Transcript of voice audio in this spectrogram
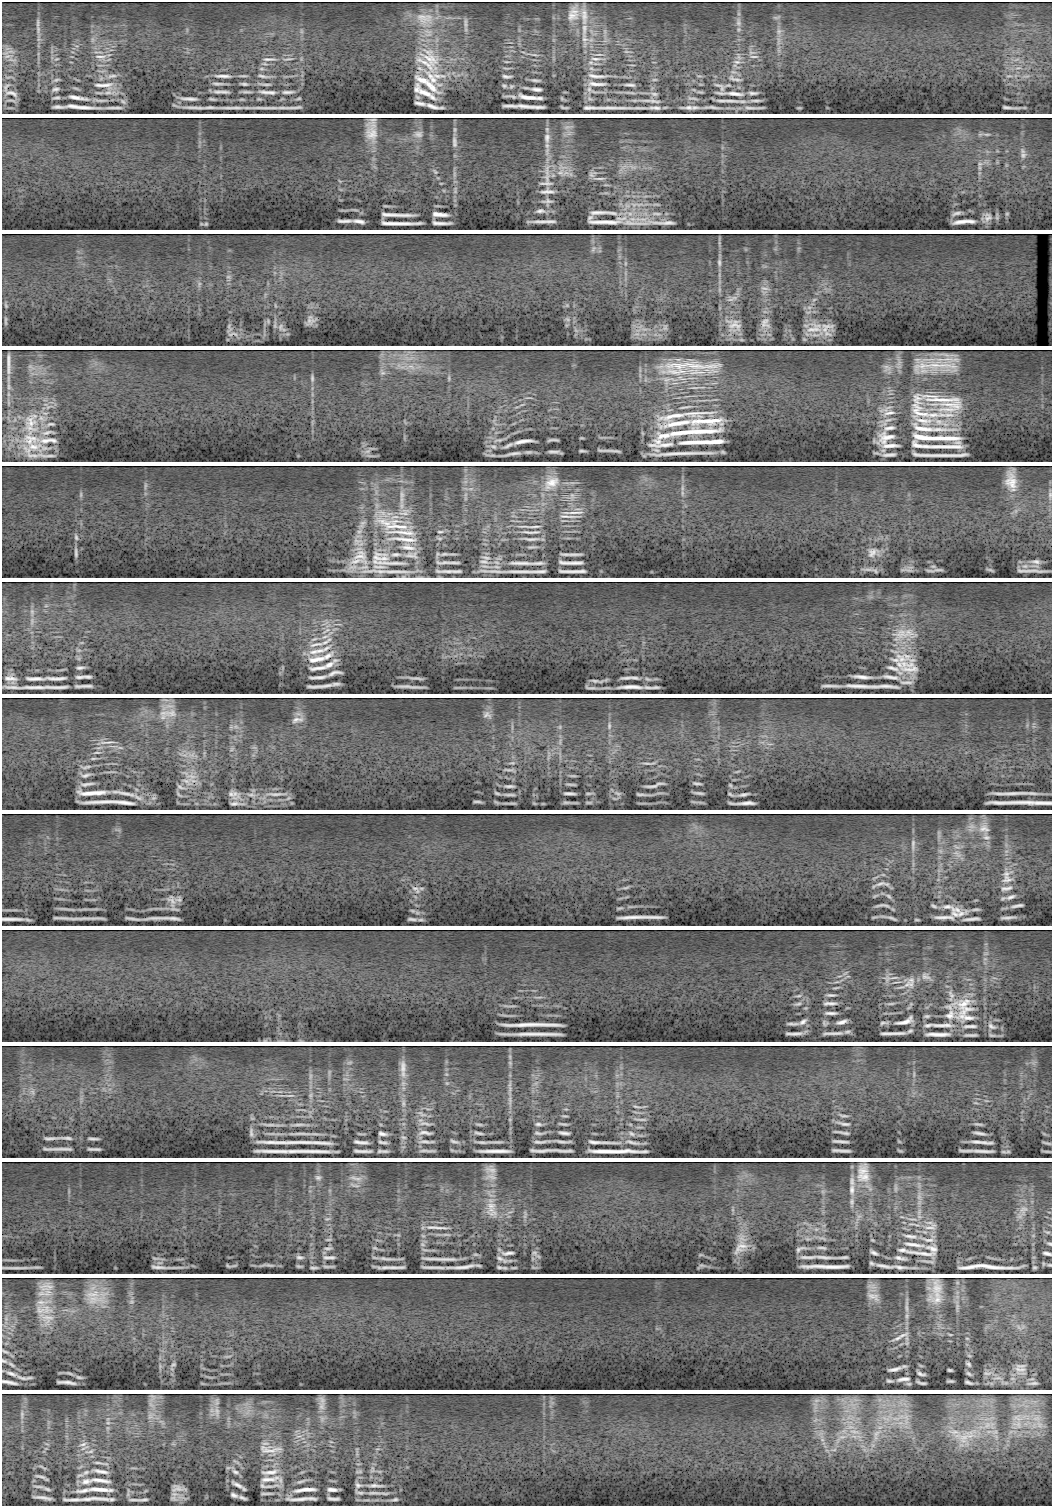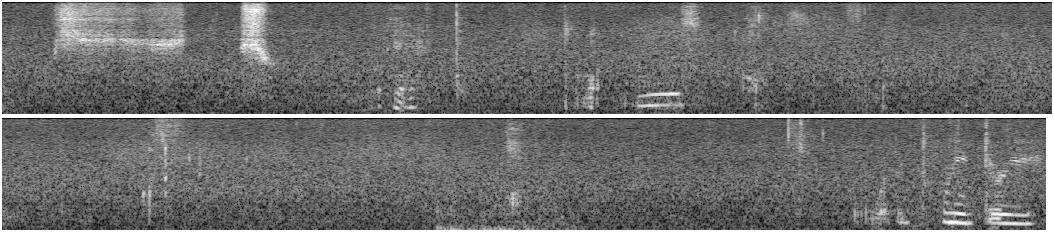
Every, every night is horrible weather. Ah, why did that just sign me on the horrible weather? I'm just gonna use the restroom and I'm good. Gonna bite. Oh, it's the toilet. Oh, it's that's the toilet. Was that? I swear I heard something. Hello? Coast Guard. Weather outpost, whatever you want to say. See what the news is like. Is that pie? Ooh, pie. I'm hungry. Is that? Sawyer News. That's my favorite news. There's electric circuit breaker off. That's strange. Um, some lights in here. Oh. Um. Pie. Oh, wait, is this pie? Oil. Yep, right there in the Arctic. Location. Man, I don't really care about the Arctic. I'm more like in uh, South America. Some um, I'm gonna cook up some. Um, what should I cook? What we got? Um, looks like got mm, macaroni and cheese. Let's cook some of that. I swear I just something again. It's like metal is getting scraped. Let's close that. Maybe it's just the wind. Okay. Yes. What, 23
